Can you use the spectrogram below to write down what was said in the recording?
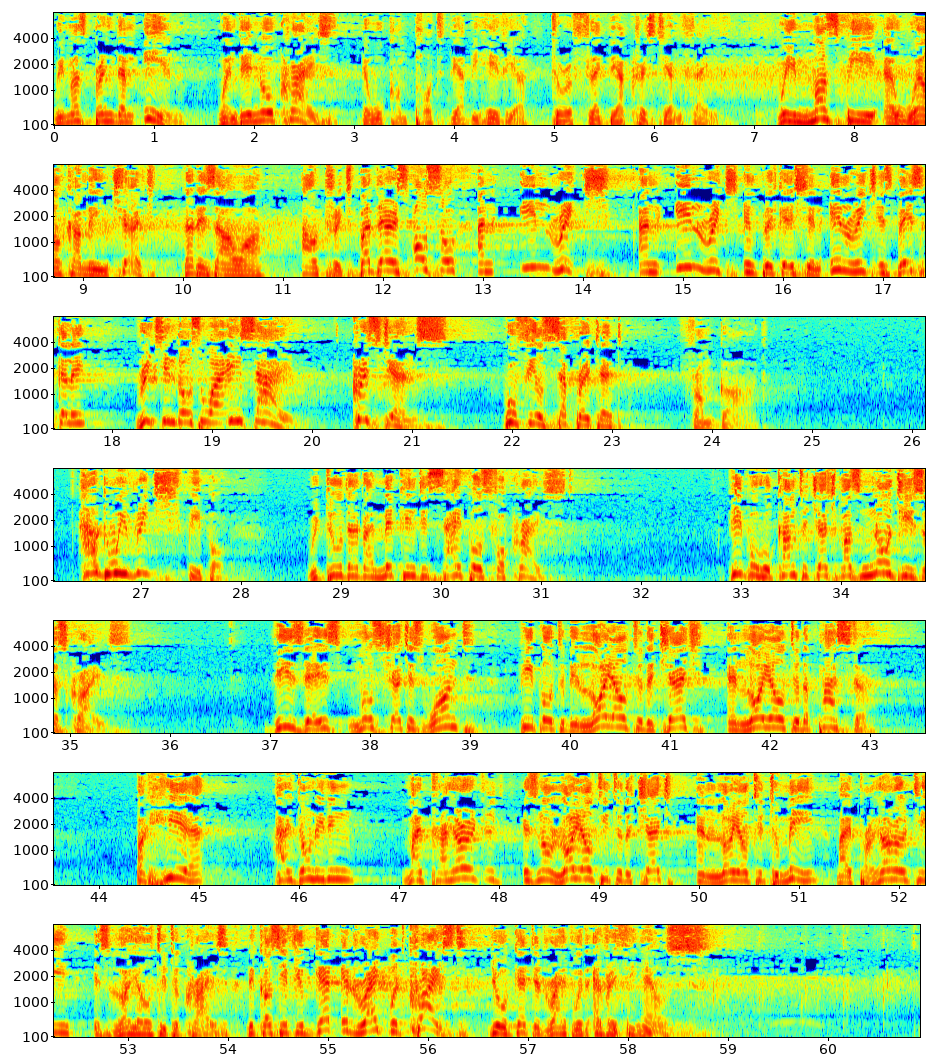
We must bring them in. When they know Christ, they will comport their behavior to reflect their Christian faith. We must be a welcoming church. That is our outreach. But there is also an in-reach, an in-reach implication. In-reach is basically reaching those who are inside. Christians who feel separated from God. How do we reach people? We do that by making disciples for Christ. People who come to church must know Jesus Christ. These days, most churches want people to be loyal to the church and loyal to the pastor. But here, I don't even My priority is not loyalty to the church and loyalty to me. My priority is loyalty to Christ. Because if you get it right with Christ, you will get it right with everything else.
